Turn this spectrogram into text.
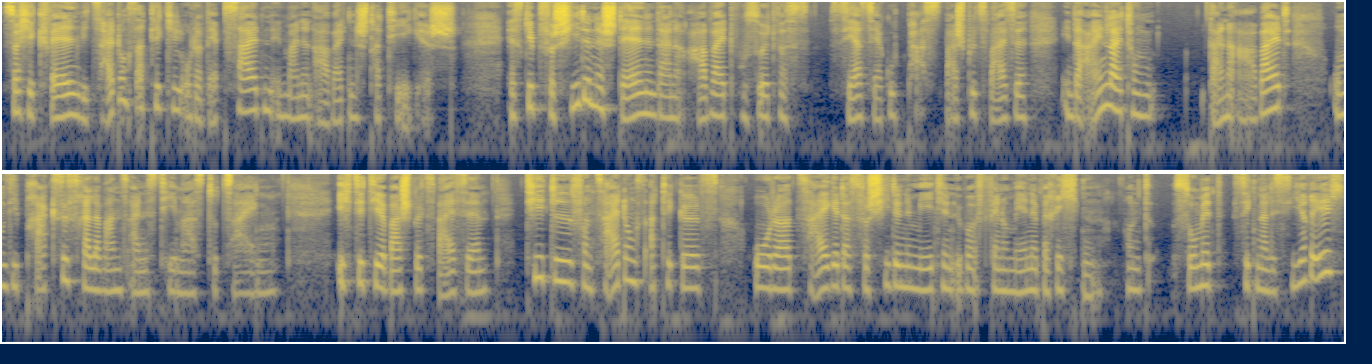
solche Quellen wie Zeitungsartikel oder Webseiten in meinen Arbeiten strategisch. Es gibt verschiedene Stellen in deiner Arbeit, wo so etwas sehr, sehr gut passt. Beispielsweise in der Einleitung deiner Arbeit, um die Praxisrelevanz eines Themas zu zeigen. Ich zitiere beispielsweise Titel von Zeitungsartikels oder zeige, dass verschiedene Medien über Phänomene berichten. Und somit signalisiere ich,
